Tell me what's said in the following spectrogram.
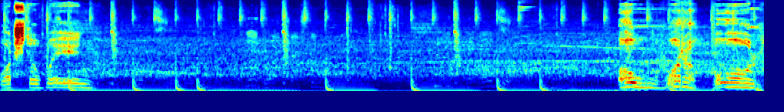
Watch the wing. Oh, what a ball.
